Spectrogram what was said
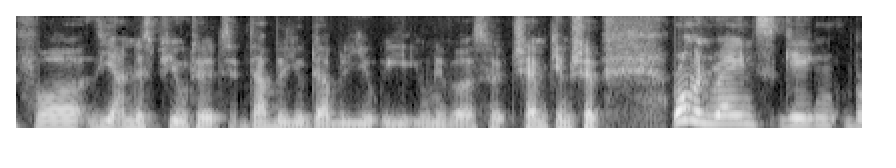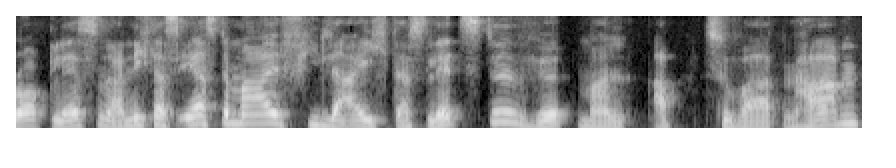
for the Undisputed WWE Universal Championship. Roman Reigns gegen Brock Lesnar. Nicht das erste Mal, vielleicht das letzte, wird man abzuwarten haben.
